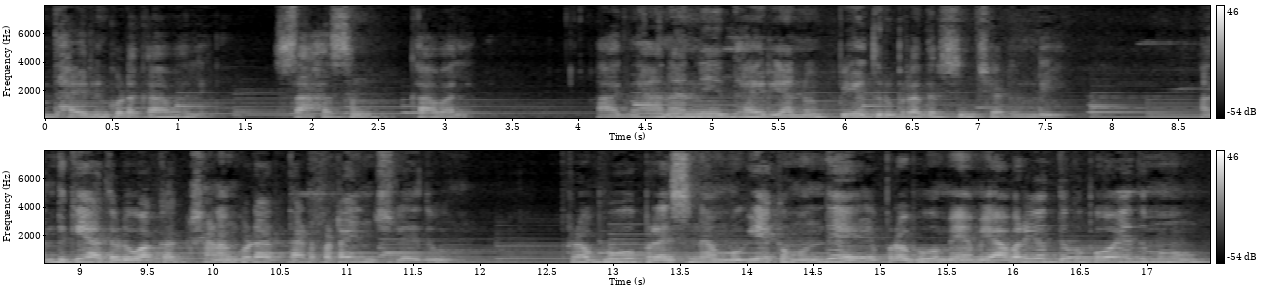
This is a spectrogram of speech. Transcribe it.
ధైర్యం కూడా కావాలి. సాహసం కావాలి. ఆ జ్ఞానాన్ని ధైర్యాన్ని పేతురు ప్రదర్శించాడండి. అందుకే అతడు ఒక్క క్షణం కూడా తడపటాయించలేదు ప్రభువు ప్రశ్న ముగియక ముందే ప్రభు మేము ఎవరి యొద్దకు పోయేదము?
